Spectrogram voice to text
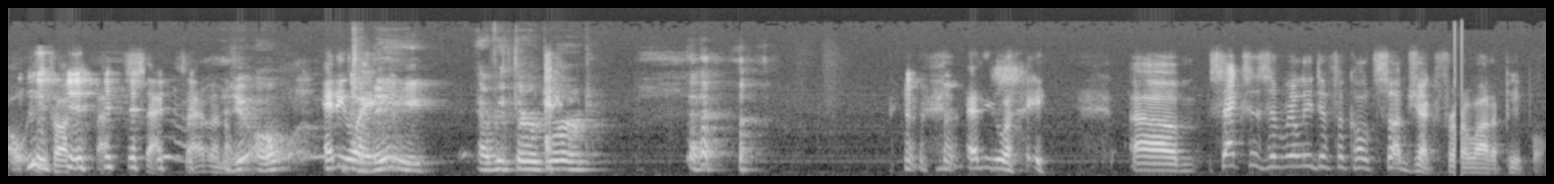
always talking about sex. I don't know. You, oh, Anyway. to me, every third word. anyway, um, sex is a really difficult subject for a lot of people.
